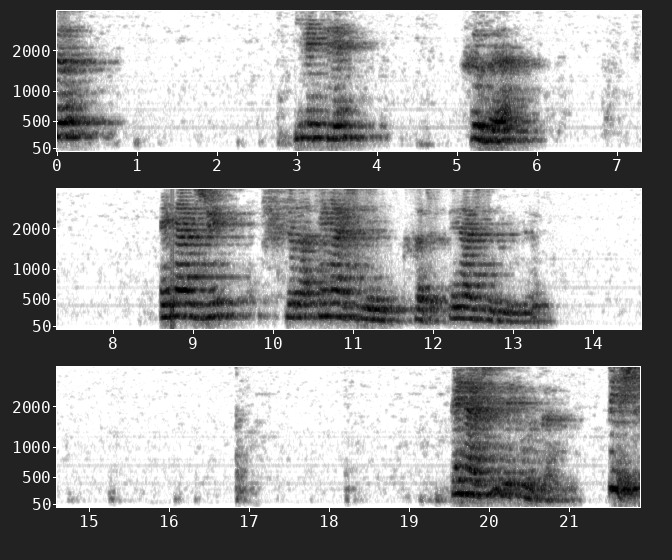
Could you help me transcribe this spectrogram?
ısı, iletim, hızı, enerji ya da enerji diyelim kısaca, enerji diyebiliriz. Enerji iletim hızı. Bir,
